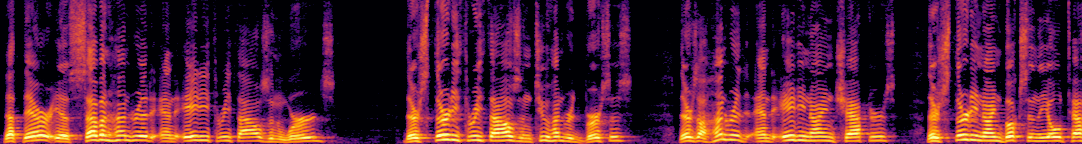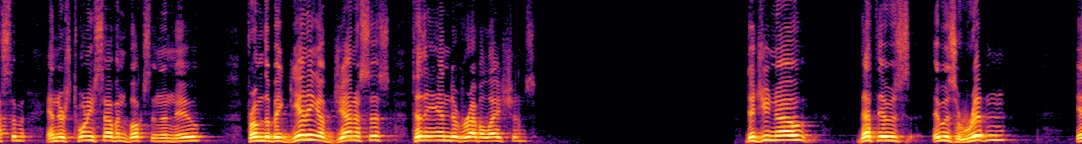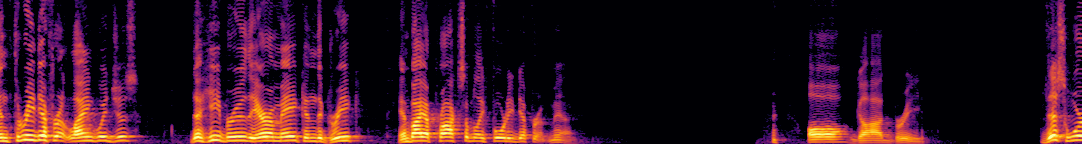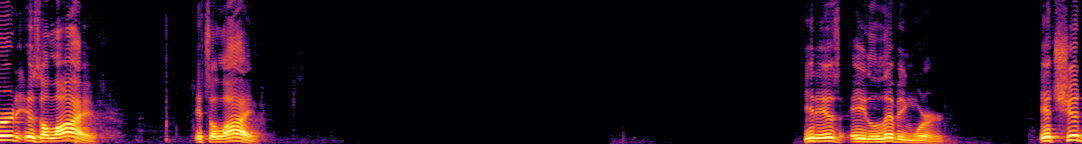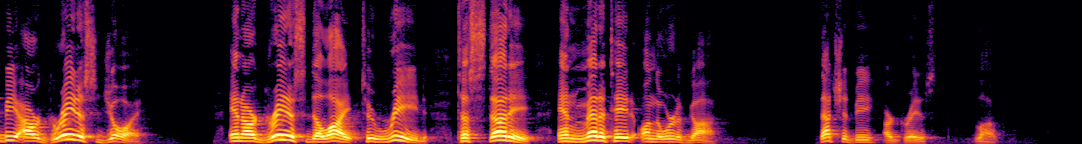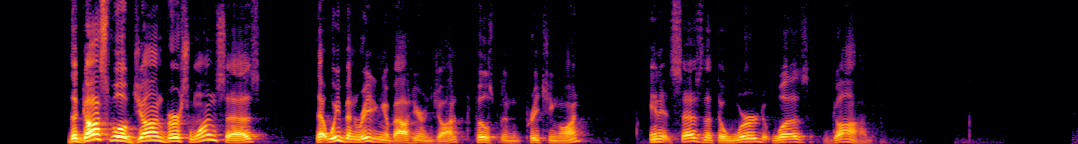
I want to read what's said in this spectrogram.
that there is 783,000 words? There's 33,200 verses. There's 189 chapters. There's 39 books in the Old Testament, and there's 27 books in the New. From the beginning of Genesis to the end of Revelations. Did you know that there was, it was written in three different languages the Hebrew, the Aramaic, and the Greek, and by approximately 40 different men. All God breathed. This word is alive. It's alive. It is a living word. It should be our greatest joy and our greatest delight to read, to study, and meditate on the Word of God. That should be our greatest love. The Gospel of John, verse 1 says that we've been reading about here in John, Phil's been preaching on, and it says that the Word was God.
